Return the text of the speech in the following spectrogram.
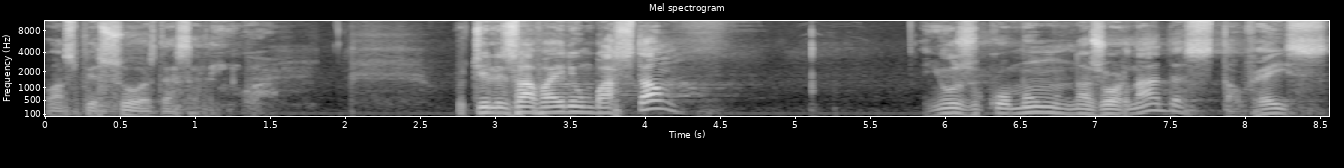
com as pessoas dessa língua. Utilizava ele um bastão, em uso comum nas jornadas, talvez.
